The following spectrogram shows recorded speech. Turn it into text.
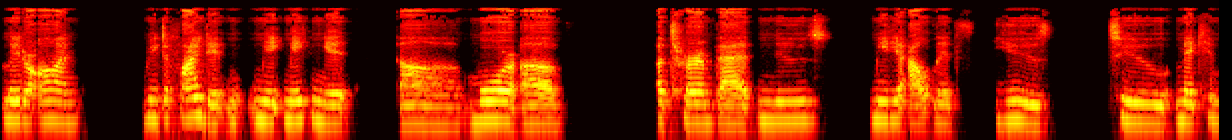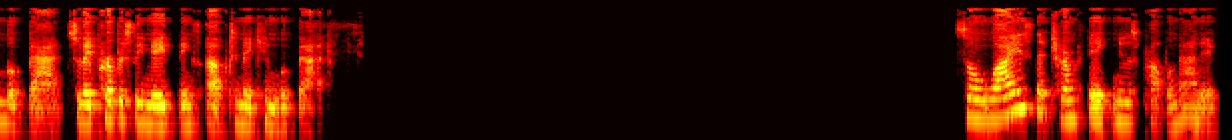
later on redefined it, making it uh, more of a term that news media outlets use to make him look bad. So they purposely made things up to make him look bad. So why is the term fake news problematic?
